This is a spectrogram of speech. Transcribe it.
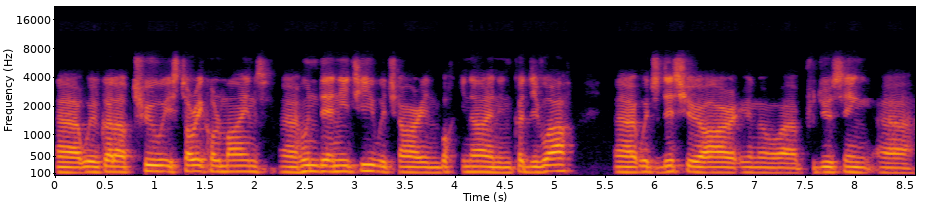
Uh, we've got our two historical mines, uh, Houndé and Ity, which are in Burkina and in Côte d'Ivoire, uh, which this year are you know uh, producing. Uh,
